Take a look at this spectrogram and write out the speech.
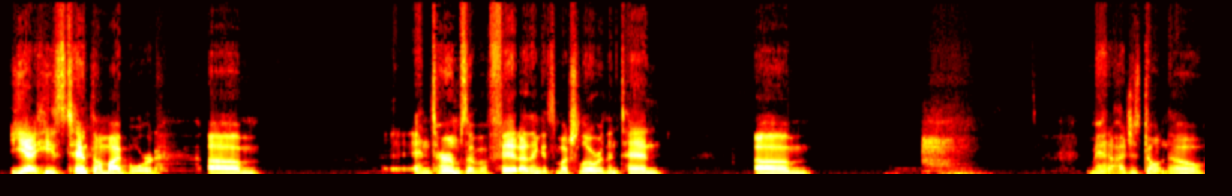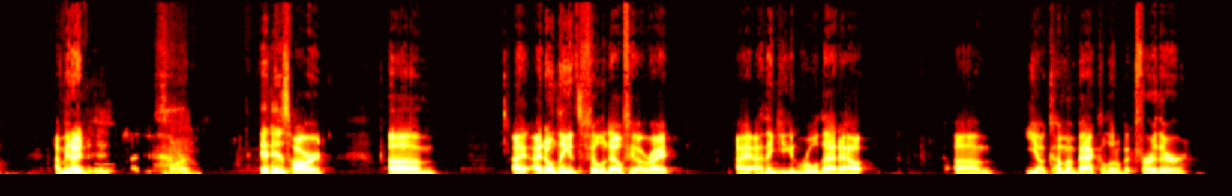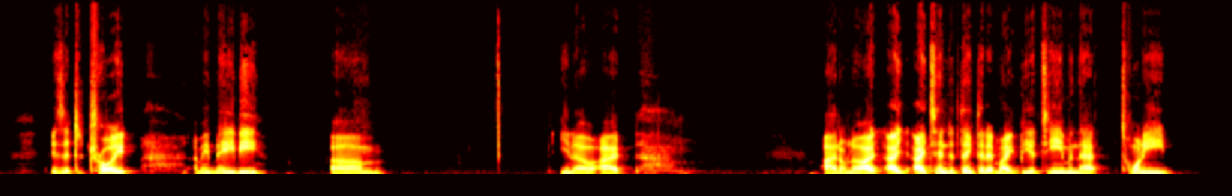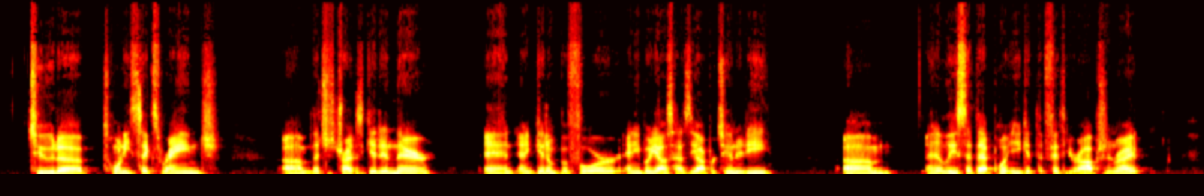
Yeah, he's tenth on my board. Um, in terms of a fit, I think it's much lower than ten. Um, man, I just don't know. I mean, I it's hard. It is hard. Um, I, I don't think it's Philadelphia, right? I, I think you can rule that out. Um, you know, coming back a little bit further, is it Detroit? I mean, maybe. Um, you know, I I don't know. I, I I tend to think that it might be a team in that twenty two to twenty six range um, that just tries to get in there and and get them before anybody else has the opportunity. Um, and at least at that point, you get the fifth year option, right?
